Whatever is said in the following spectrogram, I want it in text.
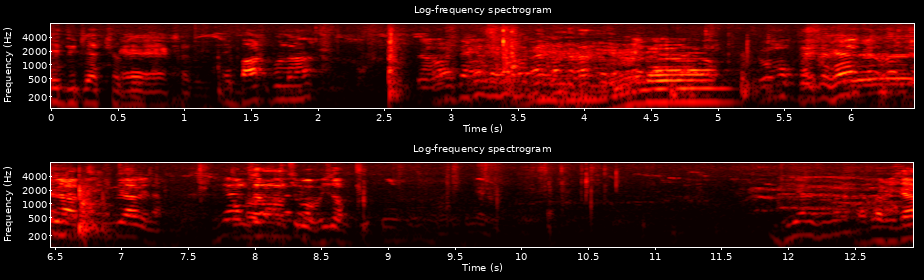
এই দুইটা একসাথে? হ্যাঁ একসাথে। এই বাটগুলা দেখেন দেখেন ভিজা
